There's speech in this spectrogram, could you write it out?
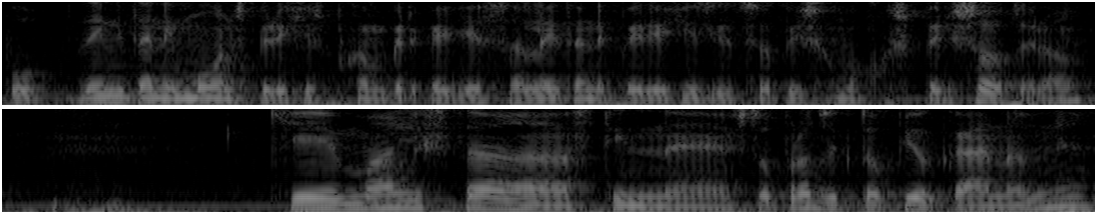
που δεν ήταν οι μόνες περιοχές που είχαμε πυρκαγιές, αλλά ήταν οι περιοχές για τις οποίες έχουμε ακούσει Και μάλιστα στην, ε, στο project το οποίο κάνανε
